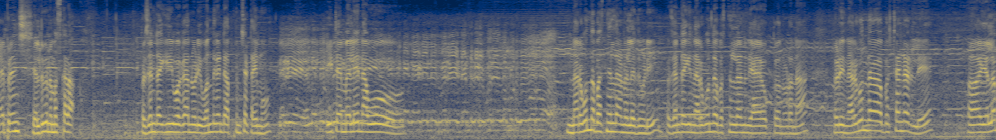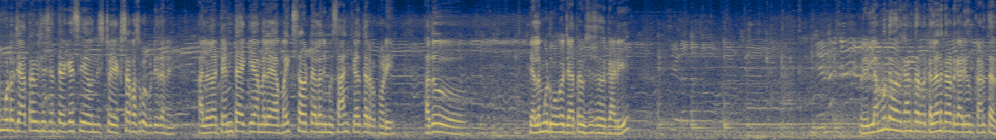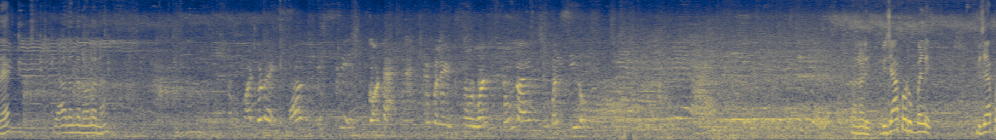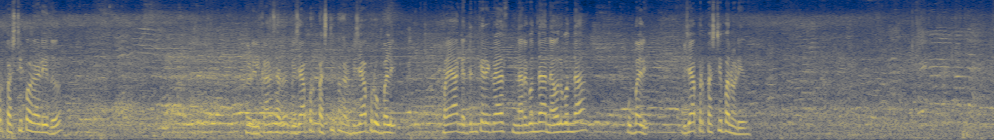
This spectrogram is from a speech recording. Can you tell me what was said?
Hi friends ಎಲ್ರಿಗೂ ನಮಸ್ಕಾರ. ಪ್ರೆಸೆಂಟಾಗಿ ಇವಾಗ ನೋಡಿ, ಒಂದು ಗಂಟೆ ಹತ್ತು ನಿಮಿಷ ಟೈಮು ಈ ಟೈಮಲ್ಲಿ ನಾವು ನರಗುಂದ ಬಸ್ ನಿಲ್ದಾಣದಲ್ಲಿ ನೋಡಿ. ಪ್ರೆಸೆಂಟಾಗಿ ನರಗುಂದ ಬಸ್ ನಿಲ್ದಾಣದಲ್ಲಿ ಯಾವ ಹೋಗ್ತಾವೆ ನೋಡೋಣ. ನೋಡಿ, ನರಗುಂದ ಬಸ್ ಸ್ಟ್ಯಾಂಡಲ್ಲಿ ಯಲ್ಲಮ್ಮಗುಡ್ಡ ಜಾತ್ರಾ ವಿಶೇಷ ಅಂತ ಹೇಳಿಸಿ ಒಂದಿಷ್ಟು ಎಕ್ಸ್ಟ್ರಾ ಬಸ್ಗಳು ಬಿಟ್ಟಿದ್ದಾನೆ. ಅಲ್ಲೆಲ್ಲ ಟೆಂಟ್ ಹಾಕಿ, ಆಮೇಲೆ ಮೈಕ್ ಸೌಟ್ ಎಲ್ಲ ನಿಮಗೆ ಸಾಂಗ್ ಕೇಳ್ತಾ ಇರ್ಬೇಕು ನೋಡಿ. ಅದು ಯಲ್ಲಮ್ಮಗುಡ್ಗೆ ಹೋಗೋ ಜಾತ್ರಾ ವಿಶೇಷ ಗಾಡಿ. ನೋಡಿ, ಇಲ್ಲ ಮುಂದೆ ಒಂದು ಕಾಣ್ತಾ ಇರೋದು, ಕಲ್ಯಾಣ ಕರ್ನಾಟಕ ಗಾಡಿ ಒಂದು ಕಾಣ್ತಾ ಇದೆ. ಯಾವುದಂತ ನೋಡೋಣ. ನೋಡಿ, ಬಿಜಾಪುರ ಹುಬ್ಬಳ್ಳಿ. ಬಿಜಾಪುರ ಟಿಪ್ಪ ಗಾಡಿ ಇದು. ನೋಡಿ, ಇಲ್ಲಿ ಕಾಣಿಸ್ತದೆ ಬಿಜಾಪುರ ಫಸ್ಟ್ ಇಪ್ಪ ಗಾಡಿ, Bijapur Hubballi. Via Gaddanakere cross, Naragund, Navalgund, Hubballi. Bijapur ಟಿಪ್ಪ ನೋಡಿ ಇದು.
